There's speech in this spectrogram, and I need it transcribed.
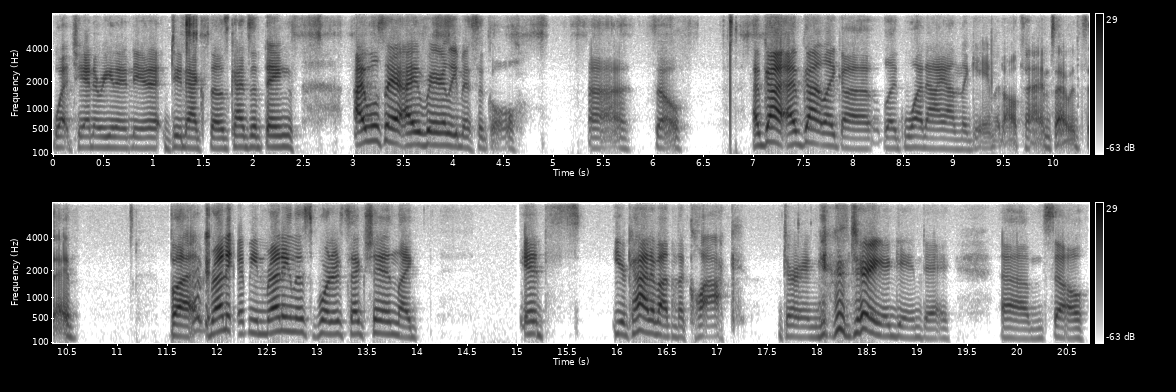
what chant are we gonna do, do next, those kinds of things. I will say I rarely miss a goal. Uh, so I've got I've got like a like one eye on the game at all times, I would say. But running I mean running the supporter section, like it's you're kind of on the clock during during a game day. Um, so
